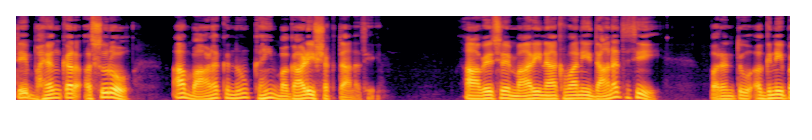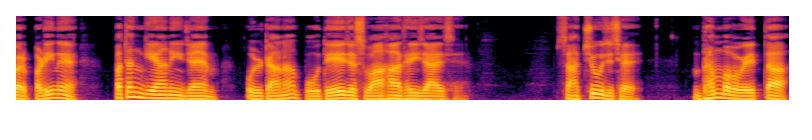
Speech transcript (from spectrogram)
તે ભયંકર અસુરો આ બાળકનું કંઈ બગાડી શકતા નથી. આવે છે મારી નાખવાની દાનતથી, પરંતુ અગ્નિ પર પડીને પતંગિયાની જેમ ઉલટાના પોતે જ સ્વાહા થઈ જાય છે. સાચું જ છે બ્રહ્મવેત્તા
